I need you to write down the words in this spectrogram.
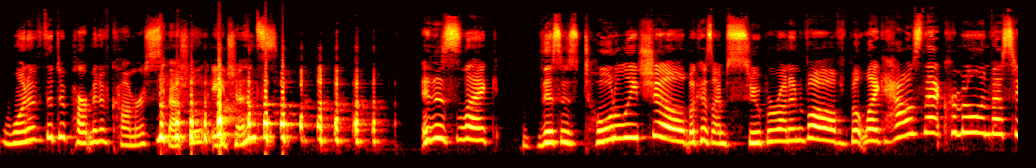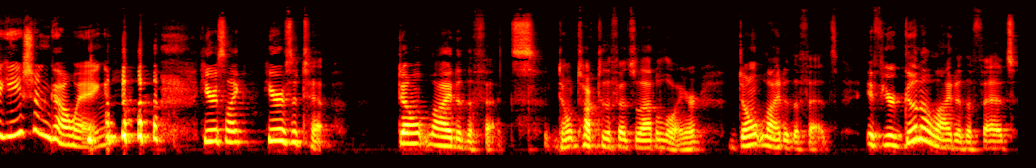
one of the Department of Commerce special agents. It is like, this is totally chill because I'm super uninvolved, but like, how's that criminal investigation going? here's like, here's a tip. Don't lie to the feds. Don't talk to the feds without a lawyer. Don't lie to the feds. If you're gonna lie to the feds,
